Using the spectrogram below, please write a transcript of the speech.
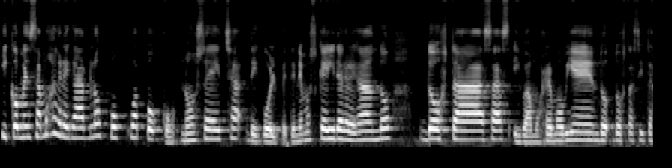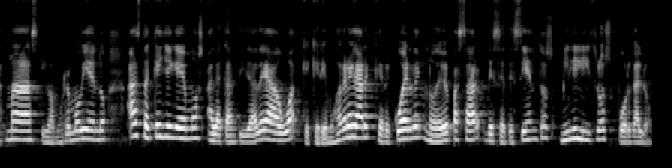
y comenzamos a agregarlo poco a poco, no se echa de golpe. Tenemos que ir agregando dos tazas y vamos removiendo, dos tacitas más y vamos removiendo hasta que lleguemos a la cantidad de agua que queremos agregar, que recuerden no debe pasar de 700 mililitros por galón.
